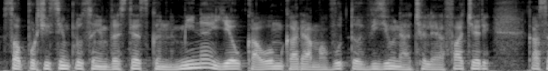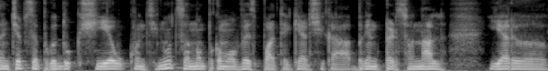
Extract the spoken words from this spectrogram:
sau pur și simplu să investesc în mine, eu ca om care am avut viziunea acelei afaceri, ca să încep să produc și eu conținut, să mă promovez poate chiar și ca brand personal, iar uh,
